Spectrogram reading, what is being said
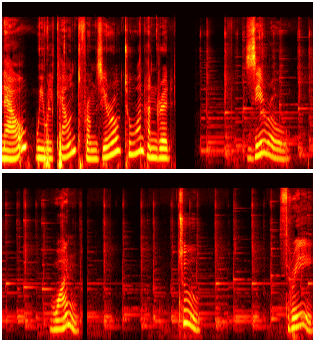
Now we will count from 0 to 100. 0 1 2 3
